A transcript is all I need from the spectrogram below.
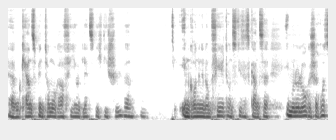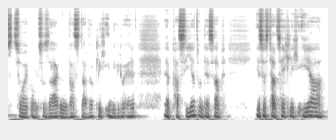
ähm, Kernspintomographie und letztlich die Schübe. Im Grunde genommen fehlt uns dieses ganze immunologische Rüstzeug, um zu sagen, was da wirklich individuell äh, passiert. Und deshalb ist es tatsächlich eher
